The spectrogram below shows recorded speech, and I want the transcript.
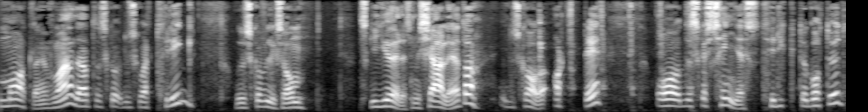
Matlaging for meg det er at du skal, du skal være trygg, og du skal liksom det skal gjøres med kjærlighet. da. Du skal ha det artig, og det skal kjennes trygt og godt ut.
